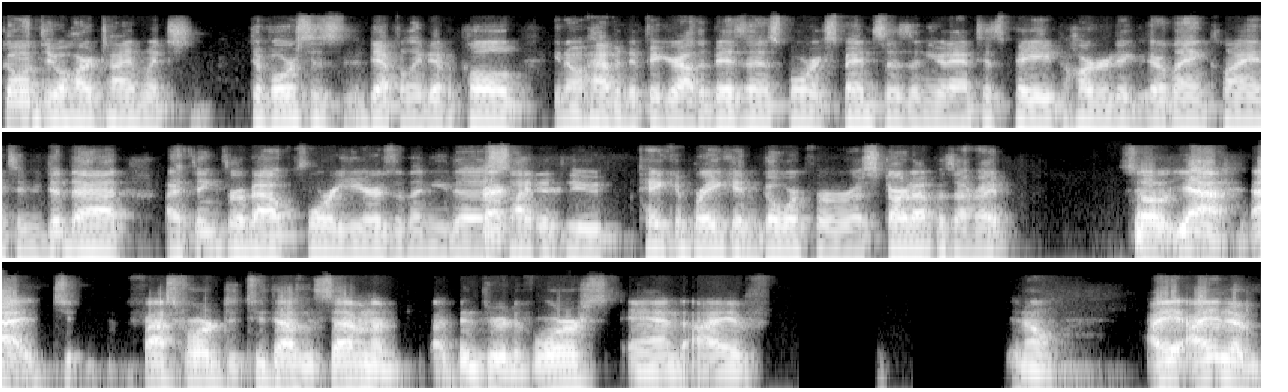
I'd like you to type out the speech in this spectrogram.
going through a hard time, which divorce is definitely difficult, you know, having to figure out the business, more expenses than you would anticipate, harder to land clients. And you did that I think for about four years, and then you decided Correct. to take a break and go work for a startup. Is that right? So yeah, fast forward to 2007. I've I've been through a divorce, and I've, you know, I I ended up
